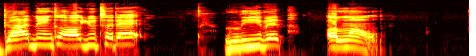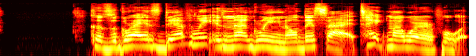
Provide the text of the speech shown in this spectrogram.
God didn't call you to that. Leave it alone. Because the grass definitely is not green on this side. Take my word for it.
